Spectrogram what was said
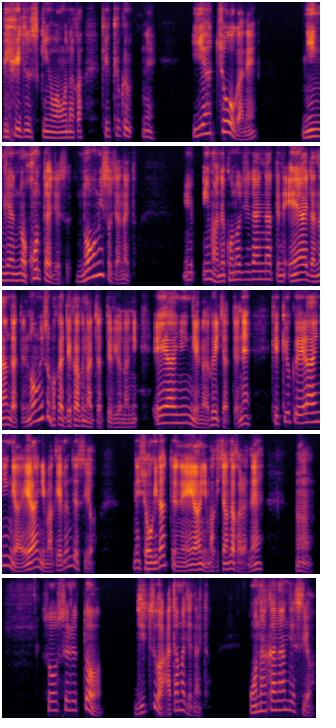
ビフィズス菌はお腹、結局ね、胃や腸がね、人間の本体です。脳みそじゃないと。今ね、この時代になってね、AI だなんだって脳みそばっかりでかくなっちゃってるようなに、AI 人間が増えちゃってね、結局 AI 人間は AI に負けるんですよ。ね、将棋だってね、AI に負けちゃうんだからね。うん。そうすると、実は頭じゃないと。お腹なんですよ。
